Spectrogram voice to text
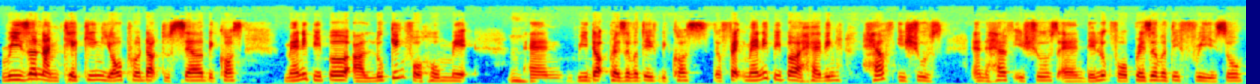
reason I'm taking your product to sell because many people are looking for homemade Mm. and without preservative because the fact many people are having health issues and health issues and they look for preservative free. So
